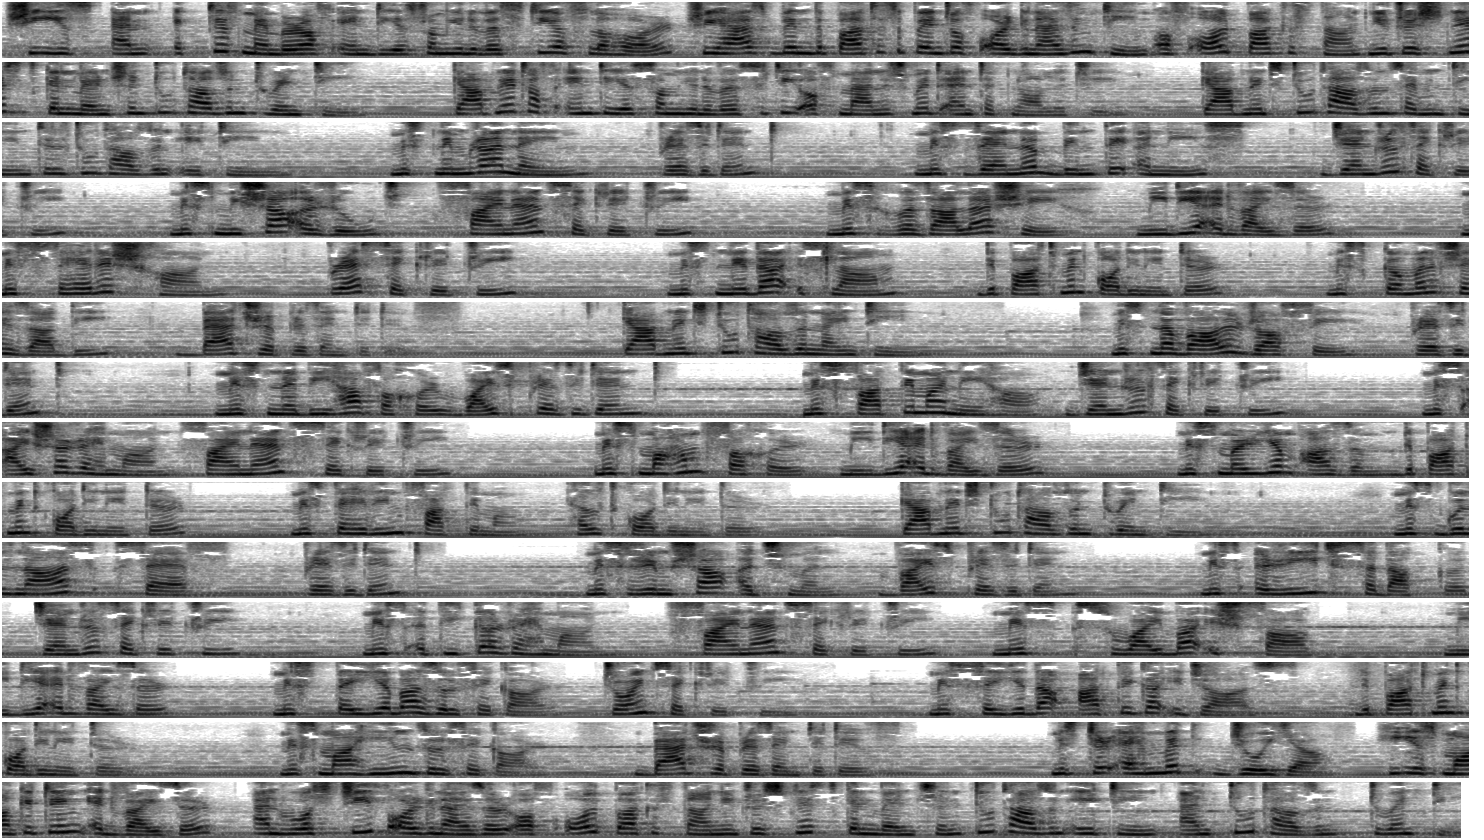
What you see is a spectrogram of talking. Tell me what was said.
She is an active member of NDS from University of Lahore. She has been the participant of organizing team of All Pakistan Nutritionists Convention 2020. Cabinet of NDS from University of Management and Technology. Cabinet 2017 till 2018. Ms. Nimra Naim, President. Ms. Zainab Binte Anis, General Secretary. Ms. Misha Aruj, Finance Secretary. Ms. Ghazala Sheikh, Media Advisor. Ms. Sehrish Khan, Press Secretary, Ms. Nida Islam, Department Coordinator, Ms. Kamal Shehzadi, Batch Representative. Cabinet 2019 Ms. Nawal Rafe, President, Ms. Nabiha Fakhr, Vice President, Ms. Fatima Neha, General Secretary, Ms. Aisha Rahman, Finance Secretary, Ms. Maham Fakhr, Media Advisor, Ms. Maryam Azam, Department Coordinator, Ms. Tehreem Fatima, Health Coordinator. Cabinet 2020 Ms. Gulnaz Saif, President, Ms. Rimsha Ajmal, Vice President, Ms. Areej Sadakat, General Secretary, Ms. Atika Rahman, Finance Secretary, Ms. Swaiba Ishfaq, Media Advisor, Ms. Tayyaba Zulfikar, Joint Secretary, Ms. Sayyida Atika Ijaz, Department Coordinator, Ms. Maheen Zulfikar, Badge Representative, Mr. Ahmed Joya. He is Marketing Advisor and was Chief Organizer of All Pakistan Nutritionists Convention 2018 and 2020.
